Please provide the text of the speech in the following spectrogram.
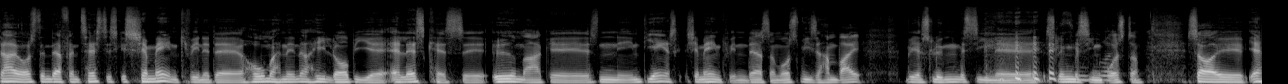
der er jo også den der fantastiske shamankvinde, da Homer han ender helt op i uh, Alaskas uh, ødemark. Uh, sådan en indiansk shamankvinde der, som også viser ham vej ved at slynge med sine, uh, slynge med sine bryster. Så uh, ja,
